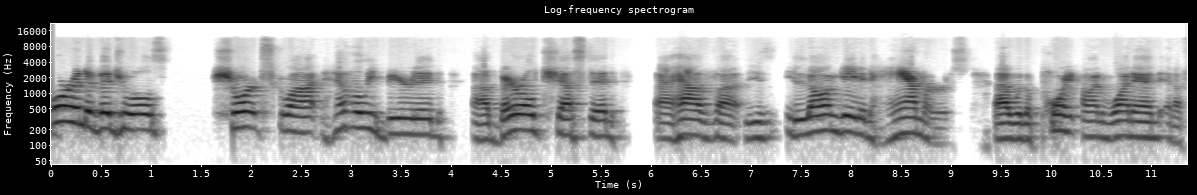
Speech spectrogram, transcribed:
Four individuals, short, squat, heavily bearded, uh, barrel chested, uh, have uh, these elongated hammers uh, with a point on one end and a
